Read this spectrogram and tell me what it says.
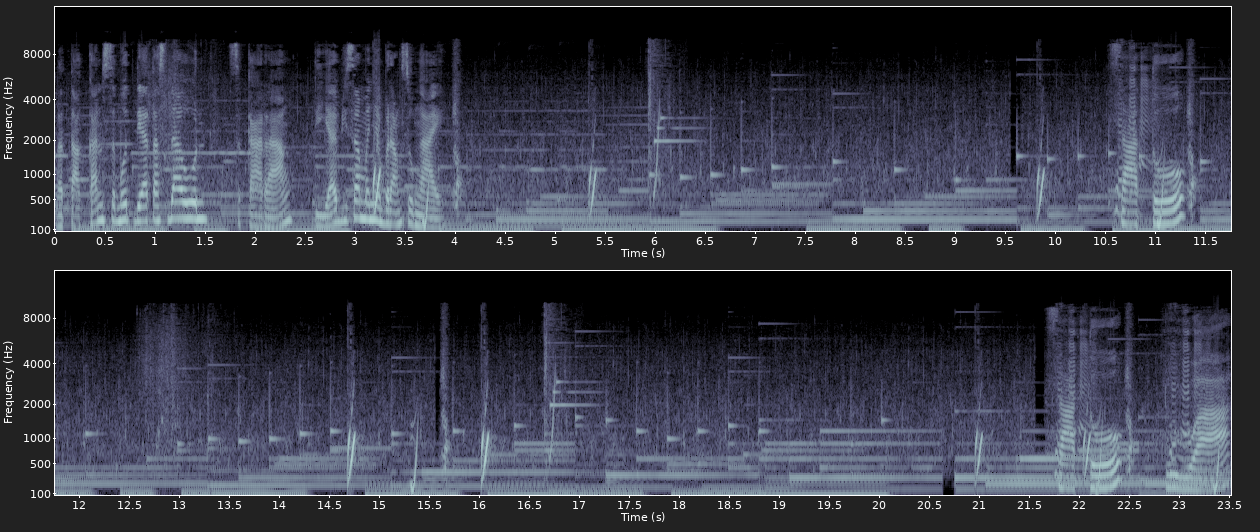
Letakkan semut di atas daun. Sekarang dia bisa menyeberang sungai. Satu, Satu, dua,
